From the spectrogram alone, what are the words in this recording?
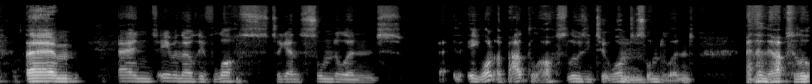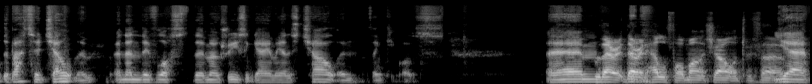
um, and even though they've lost against Sunderland, it wasn't a bad loss, losing two one to Hmm. Sunderland, and then they've absolutely battered Cheltenham, and then they've lost the most recent game against Charlton, I think it was. Um, Well, they're they're in hell for man Charlotte. To be fair, yeah,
